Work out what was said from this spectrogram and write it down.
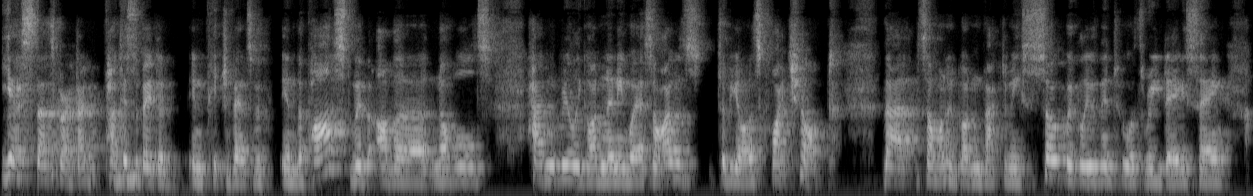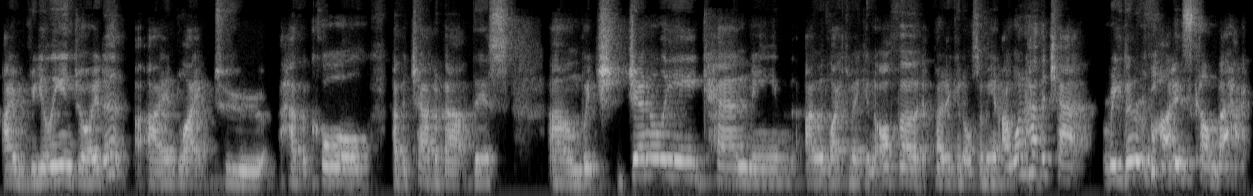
Yes, that's correct. I participated in pitch events with in the past with other novels. Hadn't really gotten anywhere, so I was, to be honest, quite shocked that someone had gotten back to me so quickly within two or three days saying, I really enjoyed it. I'd like to have a call, have a chat about this um, which generally can mean I would like to make an offer, but it can also mean I want to have a chat, read and revise, come back.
